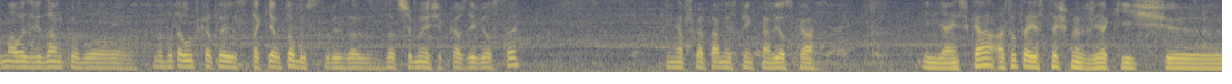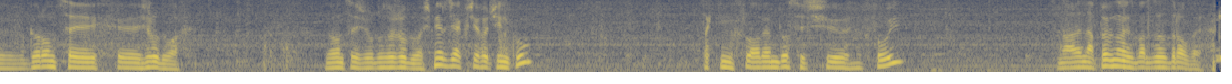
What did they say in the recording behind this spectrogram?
małe zwiedzanko, bo, no bo ta łódka to jest taki autobus, który za, zatrzymuje się w każdej wiosce. I na przykład tam jest piękna wioska indiańska, a tutaj jesteśmy w jakichś e, gorących e, źródłach gorące źródła. Śmierdzi jak w Ciechocinku. Takim chlorem dosyć e, fuj. No ale na pewno jest bardzo zdrowe.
